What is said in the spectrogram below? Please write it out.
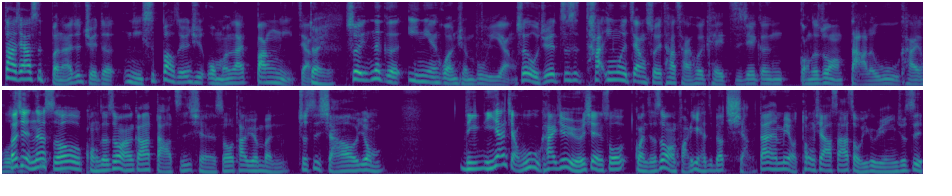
大家是本来就觉得你是抱着冤屈，我们来帮你这样。对，所以那个意念完全不一样，所以我觉得这是他因为这样，所以他才会可以直接跟广州中王打的五五开，而且那时候广泽中王跟他打之前的时候，他原本就是想要用你你这样讲五五开，就有一些人说管泽生王法力还是比较强，但还没有痛下杀手。一个原因就是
